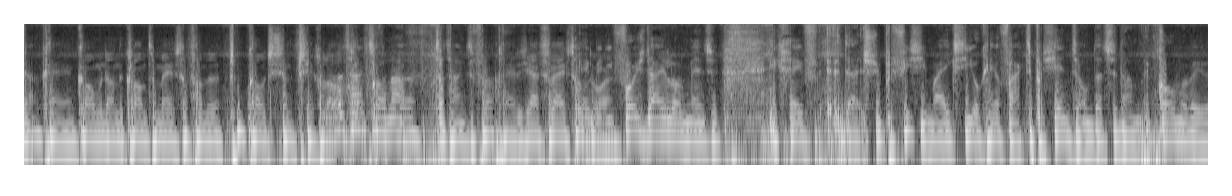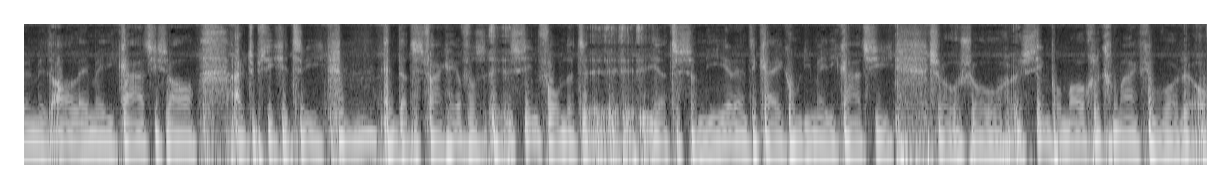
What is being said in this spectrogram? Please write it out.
ja oké. En komen dan de klanten meestal van de coaches en psychologen? Dat hangt er vanaf. Dat hangt er vanaf. Oké, dus jij verwijst ook Kijk, bij door. die voice dialogue mensen, ik geef daar supervisie, maar ik zie ook heel vaak de patiënten, omdat ze dan komen bij hun met allerlei medicaties al uit de psychiatrie. En dat is vaak heel veel zinvol om dat eh, ja, te saneren en te kijken hoe die medicatie zo, zo simpel mogelijk gemaakt kan worden of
